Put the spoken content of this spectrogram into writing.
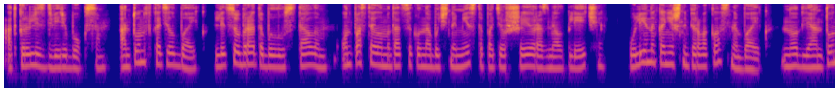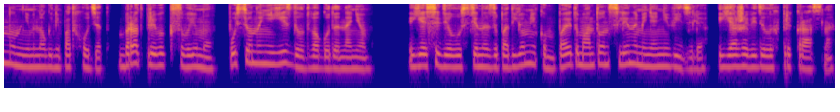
Открылись двери бокса. Антон вкатил байк. Лицо брата было усталым. Он поставил мотоцикл на обычное место, потер шею, размял плечи. У Лины, конечно, первоклассный байк, но для Антона он немного не подходит. Брат привык к своему, пусть он и не ездил два года на нем. Я сидел у стены за подъемником, поэтому Антон с Линой меня не видели, и я же видел их прекрасно.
